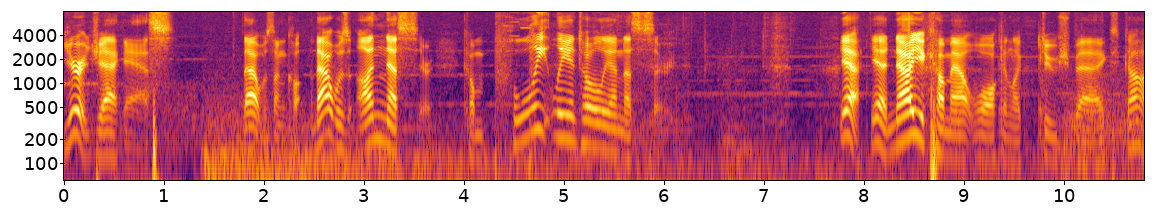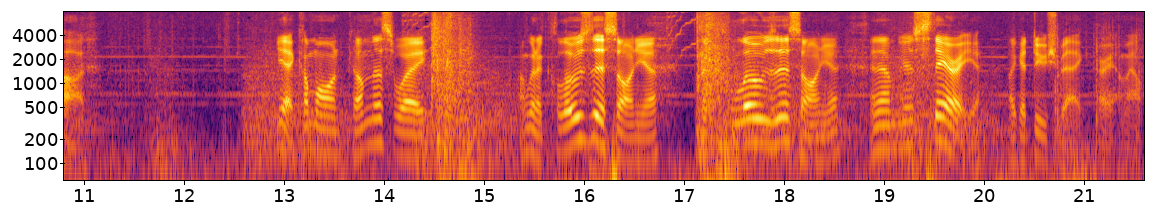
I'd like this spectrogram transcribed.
You're a jackass. That was uncalled. That was unnecessary. Completely and totally unnecessary. Yeah, yeah, now you come out walking like douchebags. God. Yeah, come on. Come this way. I'm gonna close this on you. Close this on you, and then I'm gonna stare at you like a douchebag. Alright, I'm out.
